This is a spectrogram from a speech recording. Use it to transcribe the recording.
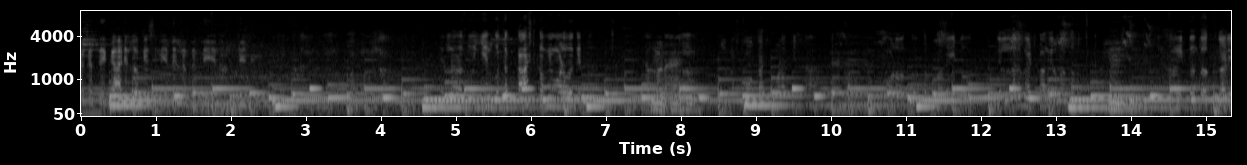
ಹ್ಞೂ ಗಾಡಿ ಲೊಕೇಶನ್ ಎಲ್ಲೆಲ್ಲಿ ಹೋಗತ್ತೆ ಏನು ಅಂತೇಳಿ. ಎಲ್ಲ ಅದು ಏನ್ ಗೊತ್ತಾ ಕಾಸ್ಟ್ ಕಮ್ಮಿ ಮಾಡ್ಬೇಕಿತ್ತು. ಎಲ್ಲರಿಗೂ ಇಟ್ಕೊಂಡಿರ್ಬೇಕು ಇದ್ದಂತ ಹತ್ತು ಗಾಡಿ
